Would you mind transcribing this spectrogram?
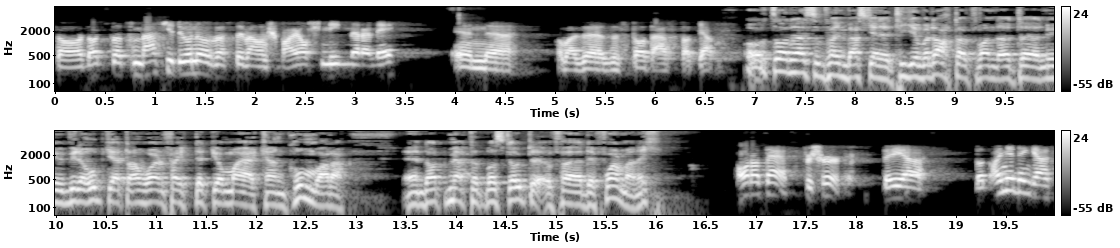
so, dat, dat is een beetje doen, was ze wel een speilschnitt meer, niet? En, uh, aber ze, ze staat dat, ja. Oh, so, das ist vielleicht ein bisschen eine Tiege bedacht, dass man das, äh, nu wieder aufgeht, dann wollen vielleicht das Jahr mehr kann kommen, war Und dort merkt das was gut äh, für die Firma, nicht? Oh, dat is, for sure. Die, uh, dat ene ding is,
